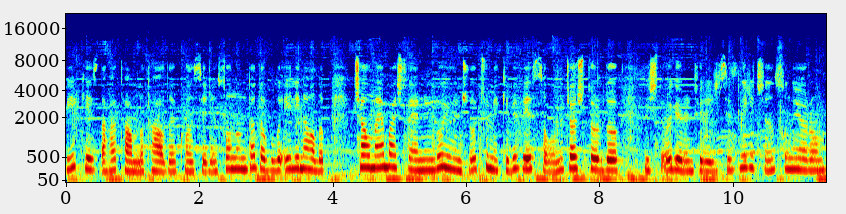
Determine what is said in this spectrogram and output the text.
bir kez daha tam not aldı. Konserin sonunda davulu eline alıp çalmaya başlayan ünlü oyuncu tüm ekibi ve salonu coşturdu. İşte o görüntüleri sizler için sunuyorum.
